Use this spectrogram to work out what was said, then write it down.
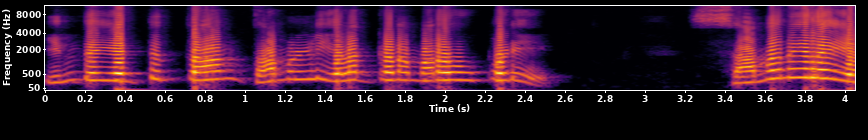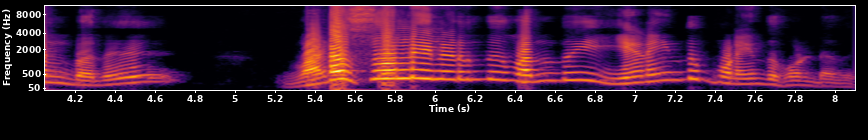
இந்த எட்டுத்தான் தமிழ் இலக்கண மரபுப்படி. சமநிலை என்பது வடசொல்லிலிருந்து வந்து இணைந்து புனைந்து கொண்டது.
